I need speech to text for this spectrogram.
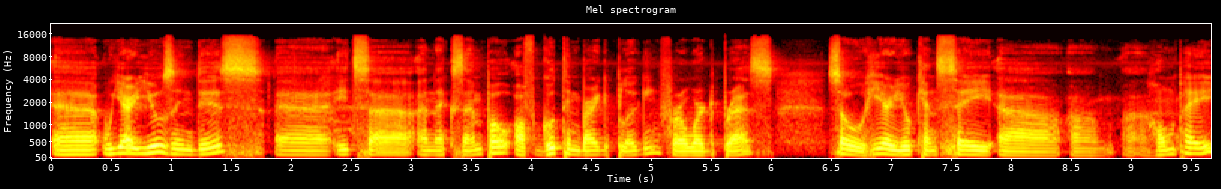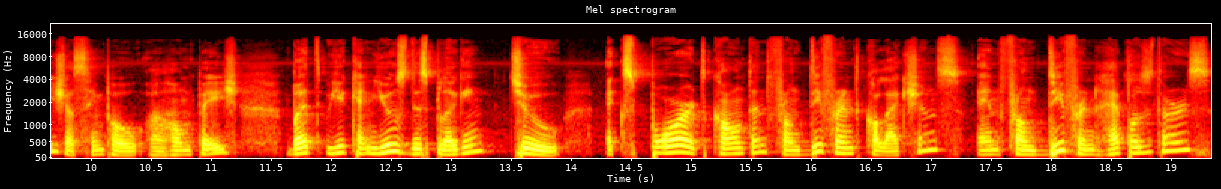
uh, we are using this. Uh, it's uh, an example of Gutenberg plugin for WordPress. So here you can say uh, um, a homepage, a simple uh, homepage, but you can use this plugin to export content from different collections and from different repositories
